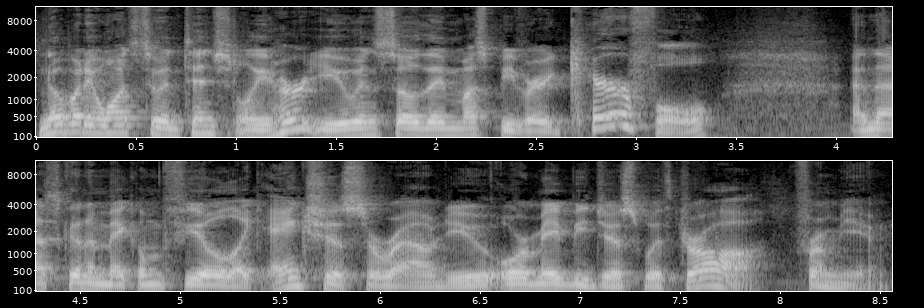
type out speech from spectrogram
Nobody wants to intentionally hurt you, and so they must be very careful and that's going to make them feel like anxious around you or maybe just withdraw from you.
